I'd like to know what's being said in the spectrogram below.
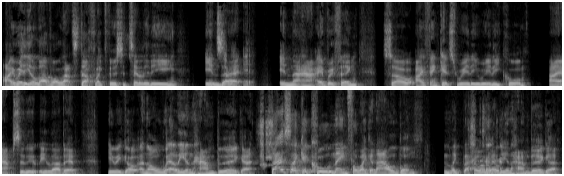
I really love all that stuff, like versatility in the in the everything. So I think it's really, really cool. I absolutely love it. Here we go, an Orwellian hamburger. That's like a cool name for like an album, like the Orwellian hamburger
